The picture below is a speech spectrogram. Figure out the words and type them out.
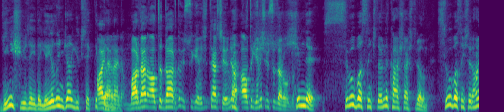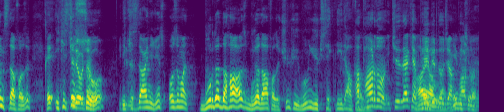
geniş yüzeyde yayılınca yükseklik Aynen daralır. aynen. Bardağın altı dardı, üstü genişi ters çevirince Heh. altı geniş, üstü dar oldu. Şimdi sıvı basınçlarını karşılaştıralım. Sıvı basınçları hangisi daha fazladır? E, ikisi de su. hocam. İkisi de aynı cins. O zaman burada daha az, burada daha fazla. Çünkü bunun yüksekliği daha Ha fazla. pardon, ikili derken Hay P1'de Allah, hocam. ne biçim Pardon var. ya.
